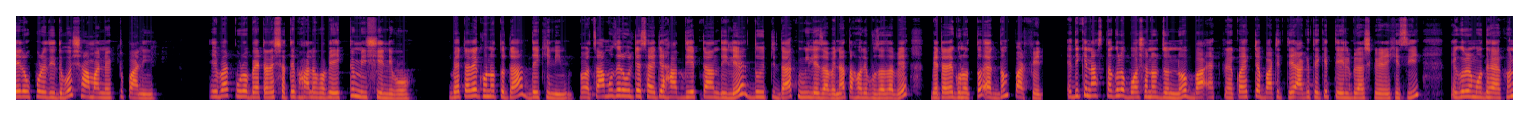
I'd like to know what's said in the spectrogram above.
এর উপরে দিয়ে দেবো সামান্য একটু পানি। এবার পুরো ব্যাটারের সাথে ভালোভাবে একটু মিশিয়ে নেব। ব্যাটারের ঘনত্বটা দেখে নিন। চামচের উল্টে সাইডে হাত দিয়ে টান দিলে দুইটি দাগ মিলে যাবে না, তাহলে বোঝা যাবে ব্যাটারের ঘনত্ব একদম পারফেক্ট এদিকে নাস্তাগুলো বসানোর জন্য বা কয়েকটা বাটিতে আগে থেকে তেল ব্রাশ করে রেখেছি। এগুলোর মধ্যে এখন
